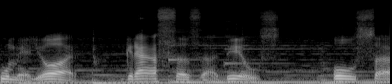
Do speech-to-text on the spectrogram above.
o melhor. Graças a Deus. Ouça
